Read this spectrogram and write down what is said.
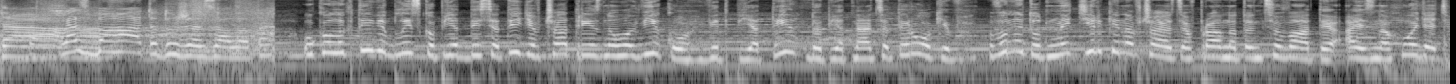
да. Нас багато дуже золота. У колективі близько 50 дівчат різного віку від 5 до 15 років. Вони тут не тільки навчаються вправно танцювати, а й знаходять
